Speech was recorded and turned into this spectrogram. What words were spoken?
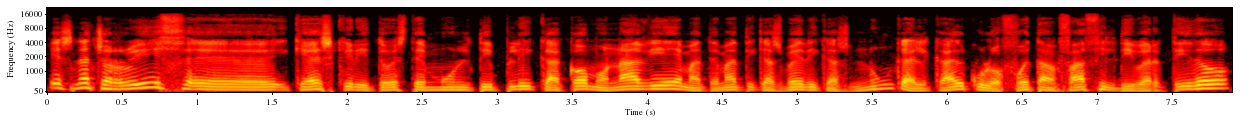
Es Nacho Ruiz eh, que ha escrito este Multiplica como nadie, Matemáticas Védicas. Nunca el cálculo fue tan fácil, divertido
